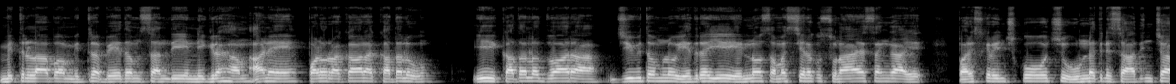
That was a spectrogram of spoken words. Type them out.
మిత్రలాభం మిత్రభేదం సంధి నిగ్రహం అనే పలు రకాల కథలు ఈ కథల ద్వారా జీవితంలో ఎదురయ్యే ఎన్నో సమస్యలకు సునాయాసంగా పరిష్కరించుకోవచ్చు ఉన్నతిని సాధించ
